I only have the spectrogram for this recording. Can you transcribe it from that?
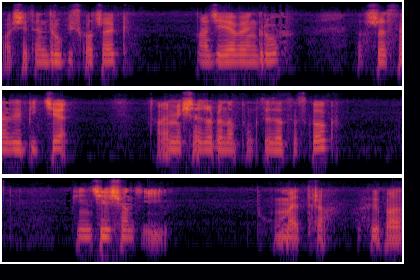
Właśnie ten drugi skoczek. Nadzieja Węgrów. To wczesne wybicie. Ale myślę, że będą punkty za ten skok. 50 i pół metra. Chyba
